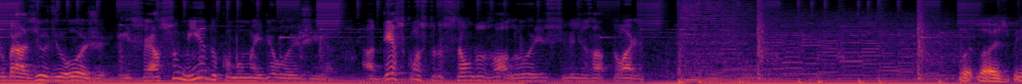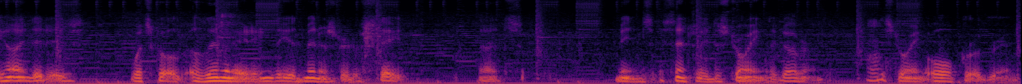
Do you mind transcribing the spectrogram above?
no Brasil de hoje, isso é assumido como uma ideologia, a desconstrução dos valores civilizatórios. What lies behind it is what's called eliminating the administrative state. That's means essentially destroying the government, huh? destroying all programs.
